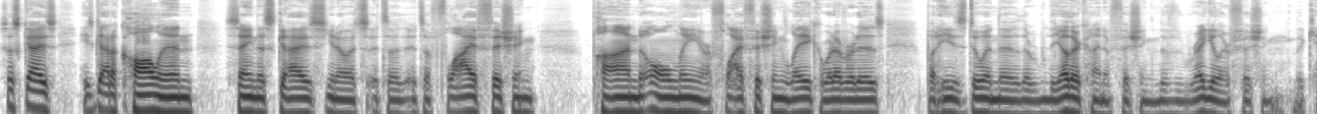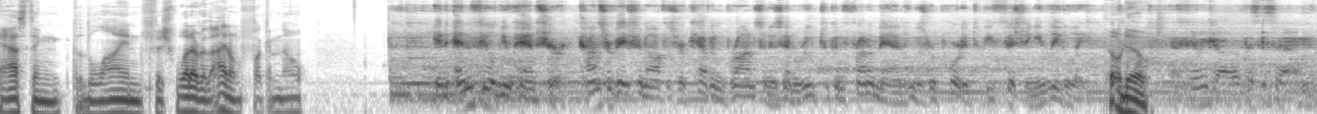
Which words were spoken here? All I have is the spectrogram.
so this guy's he's got a call in saying this guy's you know it's it's a it's a fly fishing pond only or fly fishing lake or whatever it is but he's doing the, the the other kind of fishing, the regular fishing, the casting, the line fish, whatever. I don't fucking know. In Enfield, New Hampshire, conservation officer Kevin Bronson is en route to confront a man who is reported to be fishing illegally. Oh no. Here we go. This is him.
